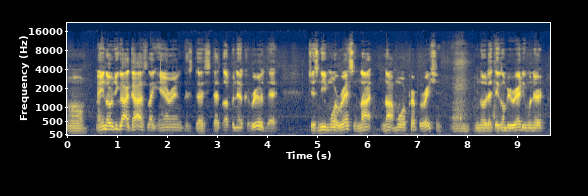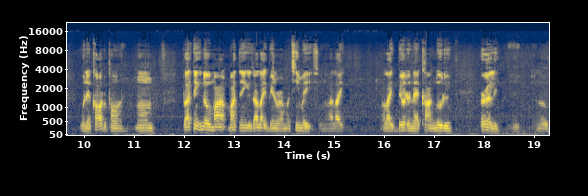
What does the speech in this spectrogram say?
Um, and you know, you got guys like Aaron that's, that's that's up in their career that just need more rest and not not more preparation. Um, you know that they're gonna be ready when they're when they're called upon. Um, but I think you know my my thing is I like being around my teammates. You know, I like I like building that continuity early. You know,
